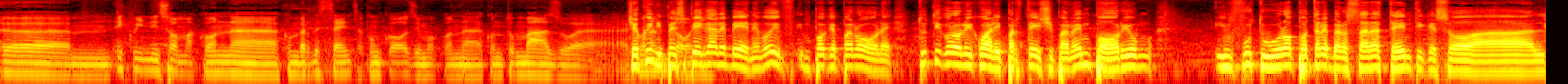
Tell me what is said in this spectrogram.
Ehm, e quindi insomma con, eh, con Verdessenza, con Cosimo, con, eh, con Tommaso. Eh, cioè, quindi Antonio. per spiegare bene, voi in poche parole, tutti coloro i quali partecipano a Emporium in futuro potrebbero stare attenti che so, al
